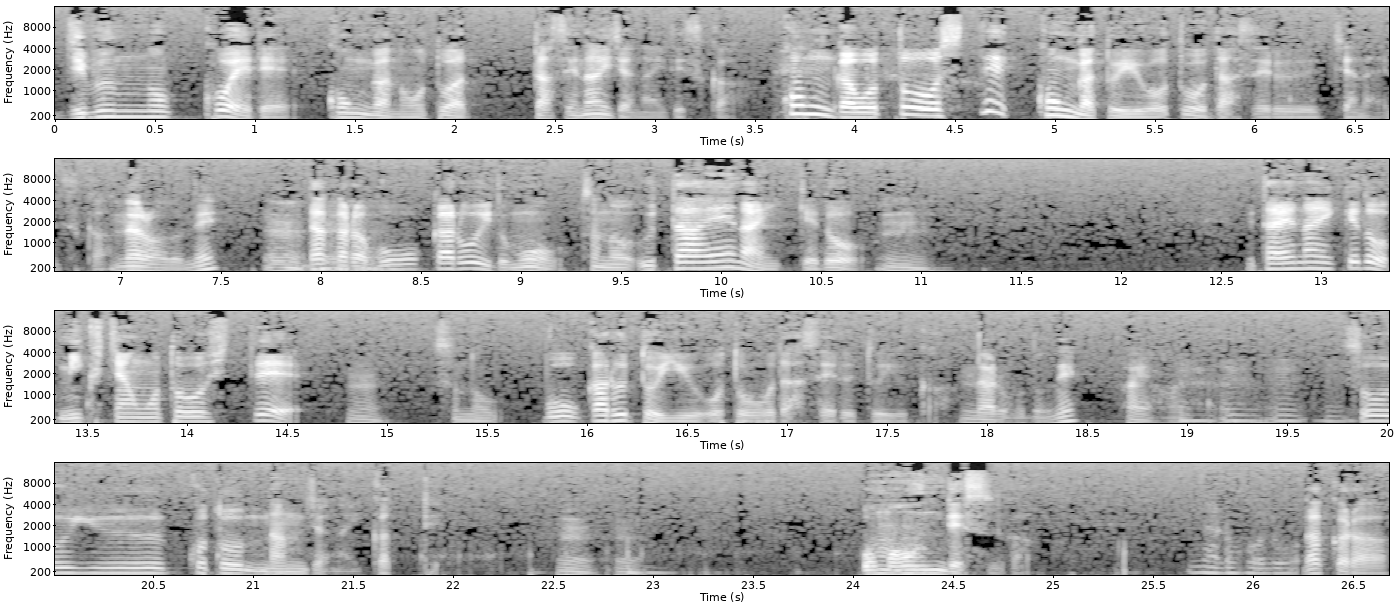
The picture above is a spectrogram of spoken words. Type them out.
自分の声でコンガの音は出せないじゃないですかコンガを通してコンガという音を出せるじゃないですか。なるほどね、うん。だからボーカロイドもその歌えないけどうん。歌えないけどミクちゃんを通してうん。そのボーカルという音を出せるというか。なるほどね。はいはいはい、うんうんうんそういうことなんじゃないかって。うんうん。思うんですが。なるほど。だから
